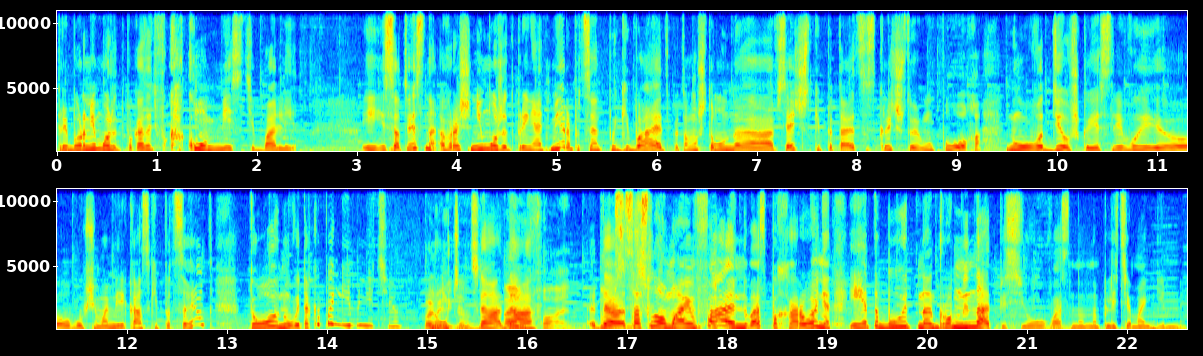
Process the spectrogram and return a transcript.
прибор не может показать, в каком месте болит. И, и, соответственно, врач не может принять меры, пациент погибает, потому что он э, всячески пытается скрыть, что ему плохо. Ну вот, девушка, если вы, э, в общем, американский пациент, то, ну, вы так и погибнете. Ну, да, I'm да. Fine. Да, со словом I'm fine вас похоронят, и это будет на огромной надписью у вас на, на плите могильной.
